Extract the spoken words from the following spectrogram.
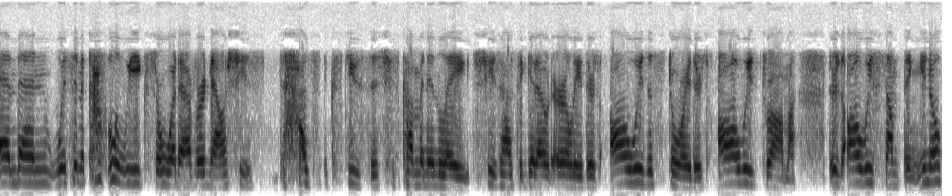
And then within a couple of weeks or whatever, now she's has excuses. She's coming in late. She has to get out early. There's always a story. There's always drama. There's always something. You know,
